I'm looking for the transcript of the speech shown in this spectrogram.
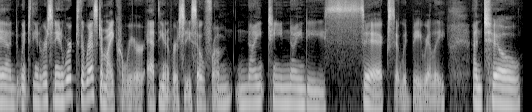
and went to the university and worked the rest of my career at the university. So from 1996, it would be really, until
